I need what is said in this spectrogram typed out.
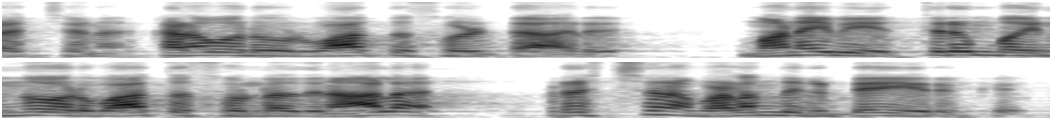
பிரச்சனை. கணவர் ஒரு வார்த்தை சொல்லிட்டாரு. மனைவி திரும்ப இன்னொரு வார்த்தை சொன்னதுனால பிரச்சனை வளர்ந்துகிட்டே இருக்கு.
